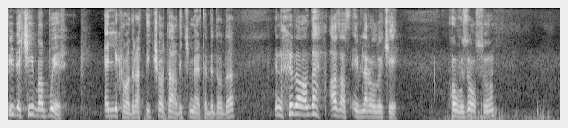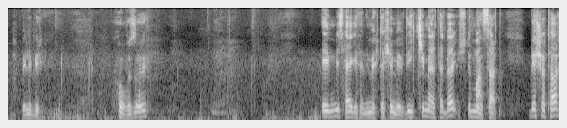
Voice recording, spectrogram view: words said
Bir də ki, bax bu ev. 50 kvadratlı 2 otaqlı, 2 mərtəbədə o da. Yəni Xırdalanda az-az evlər olur ki, hovuzu olsun. Belə bir hovuzu. Evimiz hakikaten mühteşem evdi. İki mertebe üstü mansart. Beş otak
